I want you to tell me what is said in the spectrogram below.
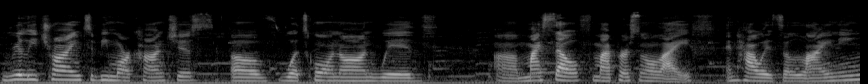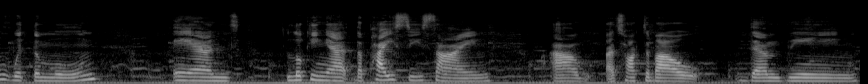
really trying to be more conscious of what's going on with uh, myself, my personal life, and how it's aligning with the moon. And looking at the Pisces sign, uh, I talked about them being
